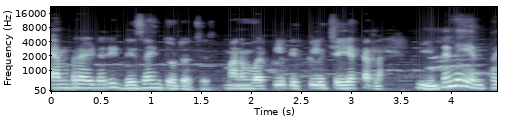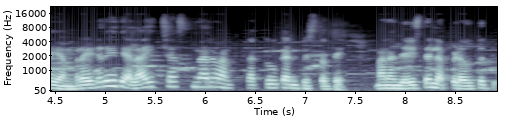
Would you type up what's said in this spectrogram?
ఎంబ్రాయిడరీ డిజైన్ తోటి వచ్చేసి. మనం వర్క్లు గిర్కులు చేయక్కర్లా ఏంటండి ఎంత ఎంబ్రాయిడరీ ఇది ఎలా ఇచ్చేస్తున్నారు? అంత తక్కువ కనిపిస్తుంది. మనం చేస్తే లప్పుడు అవుతుంది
